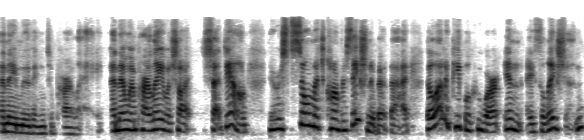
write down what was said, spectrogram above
and then moving to Parler. And then when Parler was shut shut down, there was so much conversation about that. That a lot of people who are in isolation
